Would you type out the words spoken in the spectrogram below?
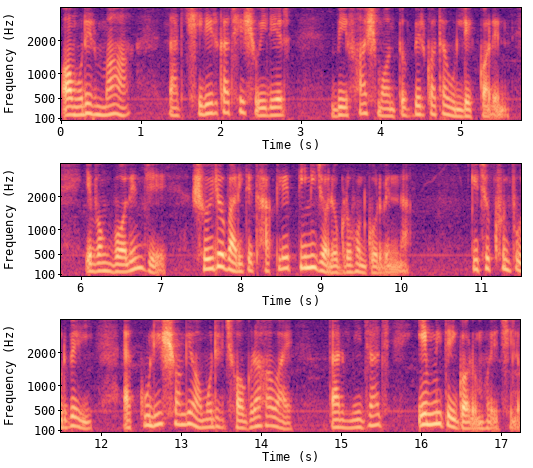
অমরের মা তার ছেলের কাছে শৈলের বেফাঁস মন্তব্যের কথা উল্লেখ করেন এবং বলেন যে, শৈল বাড়িতে থাকলে তিনি জলগ্রহণ করবেন না। কিছুক্ষণ পূর্বেই এক কুলির সঙ্গে অমরের ঝগড়া হওয়ায় তার মেজাজ এমনিতেই গরম হয়েছিল।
